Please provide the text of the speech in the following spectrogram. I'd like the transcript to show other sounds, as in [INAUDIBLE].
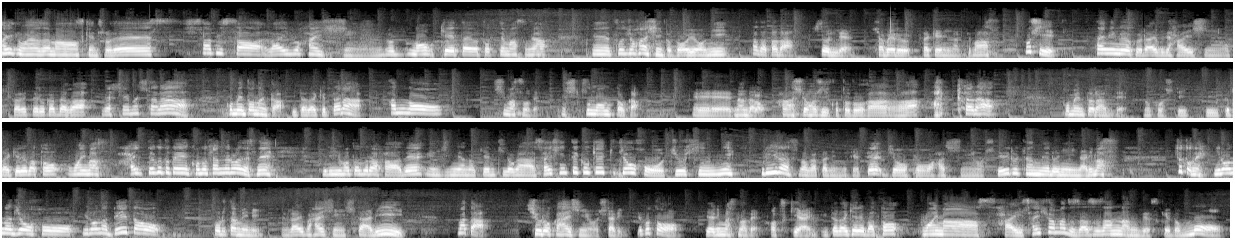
はい、おはようございます。ケンチロです。久々ライブ配信の形態をとってますが、えー通常配信と同様に、ただただ一人で喋るだけになってます。もし、タイミングよくライブで配信を聞かれてる方がいらっしゃいましたら、コメントなんかいただけたら反応しますので、質問とか、えーなんだろう、話してほしいこととかがあったら、コメント欄で残していっていただければと思います。はい。ということで、このチャンネルはですね、フリーフォトグラファーでエンジニアのケンチロが最新テク系情報を中心にフリーランスの方に向けて情報発信をしているチャンネルになります。ちょっとね、いろんな情報を、いろんなデータを取るためにライブ配信したり、また収録配信をしたりってことをやりますので、お付き合いいただければと思います。はい。最初はまず雑談なんですけども、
